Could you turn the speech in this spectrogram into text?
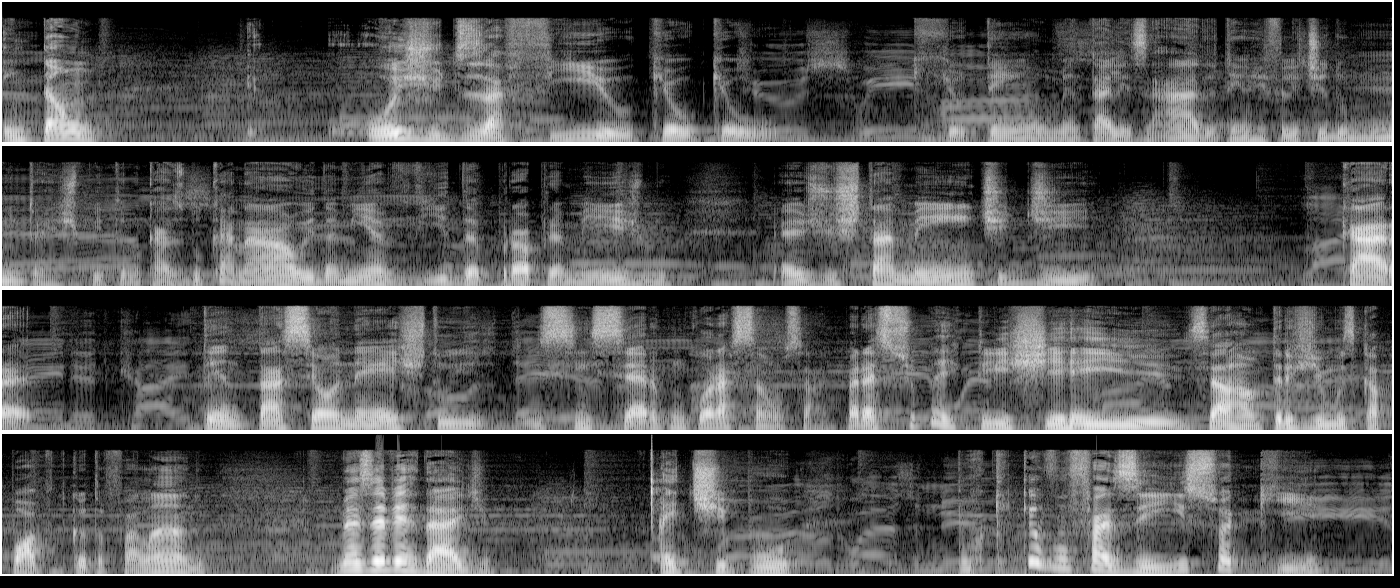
Então, hoje o desafio que eu, que eu, que eu tenho mentalizado, tenho refletido muito a respeito, no caso do canal e da minha vida própria mesmo, é justamente de, cara, tentar ser honesto e, e, sincero com o coração, sabe? Parece super clichê e, sei lá, um trecho de música pop do que eu tô falando, mas é verdade. É tipo, por que, que eu vou fazer isso aqui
